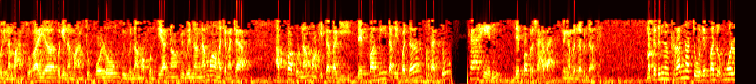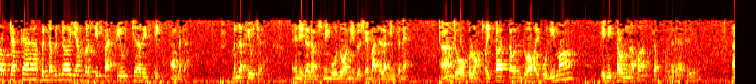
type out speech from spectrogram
Bagi nama hantu raya bagi nama hantu polong bagi nama puntiana bagi nama macam-macam. Apa pun nama kita bagi mereka ni daripada satu kahin mereka bersahabat dengan benda-benda ni. Maka dengan kerana tu mereka duk mula bercakap benda-benda yang bersifat futuristik orang kata benda future. Ini dalam seminggu dua ni duduk sebar dalam internet. Ha? dua keluar cerita tahun 2005 ini tahun apa? Cok mana dia tadi ha?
